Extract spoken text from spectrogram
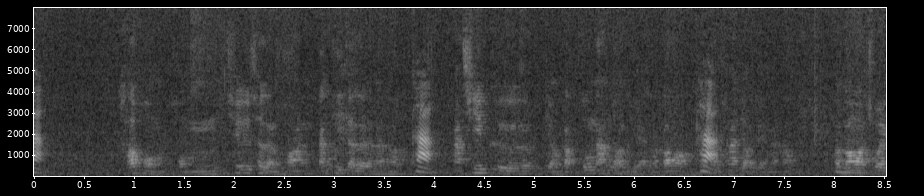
ค่ะ ครับผม ผมชื่อเฉลิมพรนักที่เจริญนะครับ ค่ะ อาชีพคือเกี่ยวกับตู้น้ำหยอดเหรียญแล้วก็ค่ะค่าหยอดเหรียญนะครับ แล้วก็ช่วย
